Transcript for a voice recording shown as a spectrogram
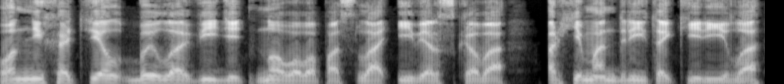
Он не хотел было видеть нового посла Иверского архимандрита Кирилла,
